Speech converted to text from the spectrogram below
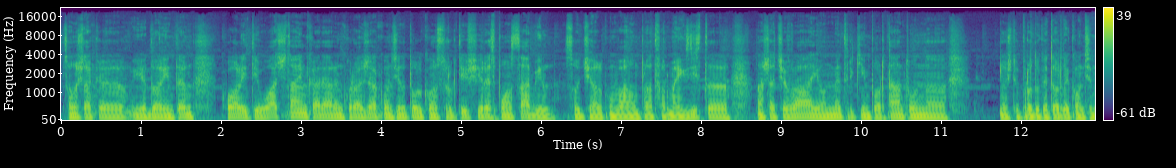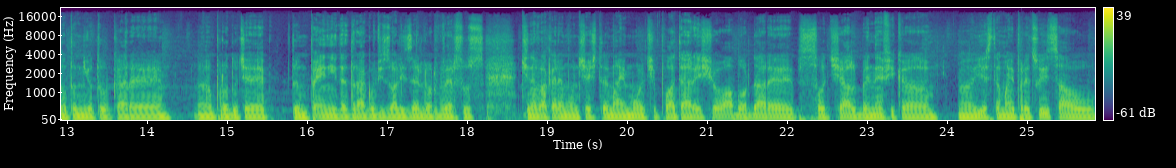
sau nu știu dacă e doar intern, Quality Watch Time, care ar încuraja conținutul constructiv și responsabil social cumva în platforma. Există așa ceva, e un metric important, un, uh, nu știu, producător de conținut în YouTube care uh, produce tâmpenii de dragul vizualizărilor versus cineva care muncește mai mult și poate are și o abordare social benefică este mai prețuit sau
